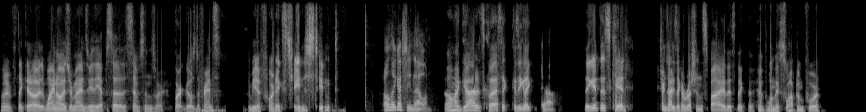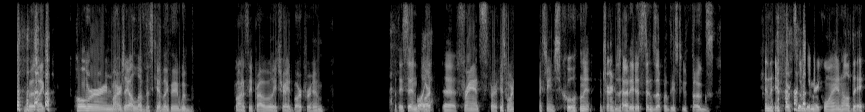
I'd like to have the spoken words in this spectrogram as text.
I Wonder if, like, it always, wine always reminds me of the episode of The Simpsons where Bart goes to France to be a foreign exchange student. I don't think I've seen that one. Oh my god, it's classic because he like Yeah. they get this kid. Turns out he's like a Russian spy. This like the, the one they swapped him for. But like Homer and Marge, they all love this kid. Like they would honestly probably trade Bart for him. But they send Well, Bart to France for his foreign exchange school, and it, it turns out he just ends up with these two thugs, and they force him to make wine all day.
